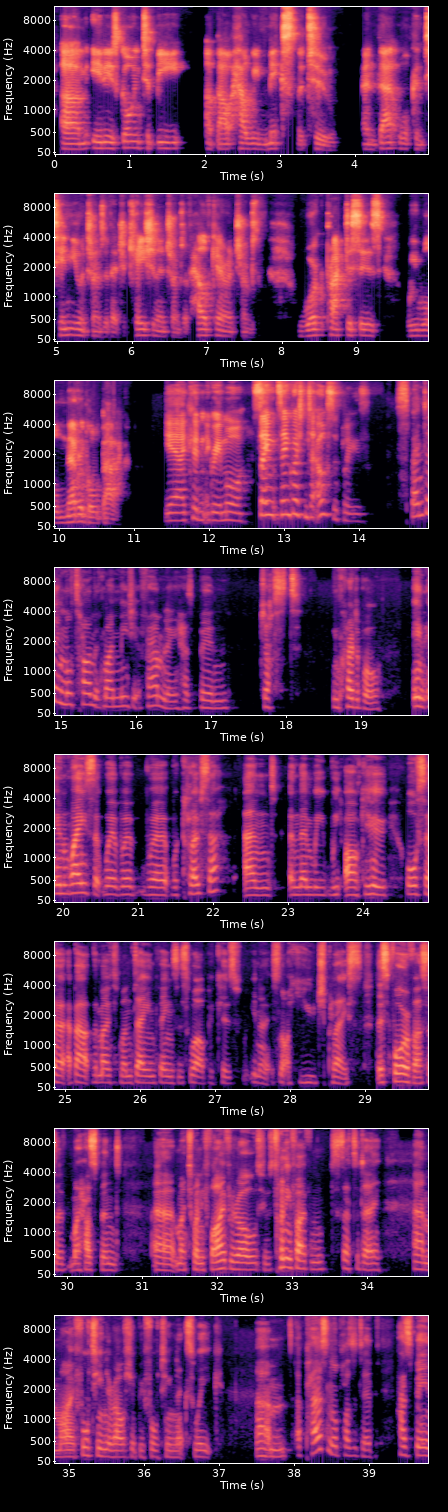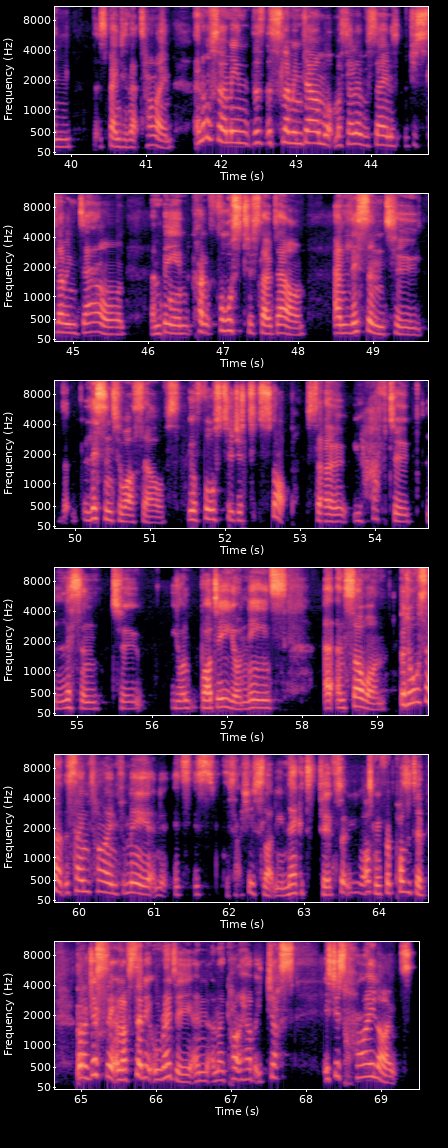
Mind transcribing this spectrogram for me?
um, it is going to be about how we mix the two and that will continue in terms of education in terms of healthcare in terms of work practices. We will never go back. Yeah i couldn't agree more. Same same question to elsa please. Spending more time with my immediate family has been just incredible in in ways that we're we're we're, we're closer and and then we we argue also about the most mundane things as well because you know it's not a huge place. There's four of us uh, my husband uh, my 25 year old who was 25 on saturday and my 14 year old should be 14 next week. Um, a personal positive has been spending that time. And also i mean the, the slowing down what marcelo was saying is just slowing down and being kind of forced to slow down and listen to listen to ourselves. You're forced to just stop. So you have to listen to your body your needs and so on but also at the same time for me and it's it's, it's actually slightly negative so you asked me for a positive but i just think and i've said it already and, and i can't help it, it just it just highlights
